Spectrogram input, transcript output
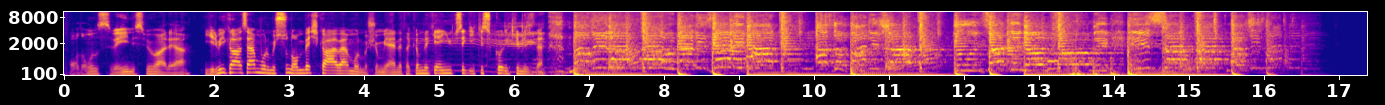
Adamın Swain ismi var ya. 20k sen vurmuşsun 15k ben vurmuşum. Yani takımdaki en yüksek iki skor ikimizde.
